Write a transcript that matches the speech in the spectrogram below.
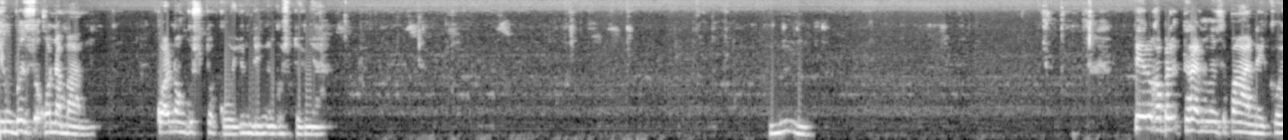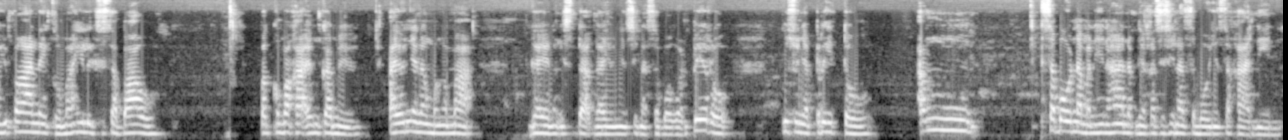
Yung bunso ko naman, kung ano ang gusto ko, yun din ang gusto niya. Pero kabaliktaran naman sa panganay ko, yung panganay ko, mahilig sa sabaw. Pag kumakain kami, ayaw niya ng mga ma, gaya ng isda, gaya niya sinasabawan. Pero, gusto niya prito. Ang sabaw naman, hinahanap niya kasi sinasabaw niya sa kanin.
